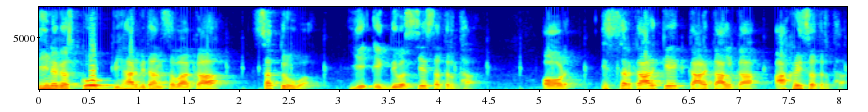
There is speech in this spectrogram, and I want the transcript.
तीन अगस्त को बिहार विधानसभा का सत्र हुआ। ये एक दिवसीय सत्र था और इस सरकार के कार्यकाल का आखिरी सत्र था,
